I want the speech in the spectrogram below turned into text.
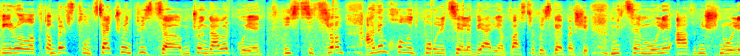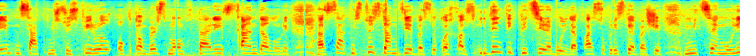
1 ოქტომბერს თუმცა ჩვენთვის ჩვენ გავარკვიეთ ისიც რომ არა მხოლოდ პოლიციელები არიან პასუხისგებაში მიცემული აღნიშნული საქმისთვის 1 ოქტომბერს მომხდარი სკანდალური საქმისთვის გამოძიებას უკვე ხავს იდენტიფიცირებული და პასუხისგებაში მიცემული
